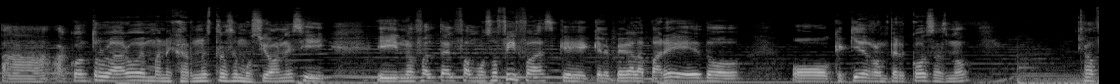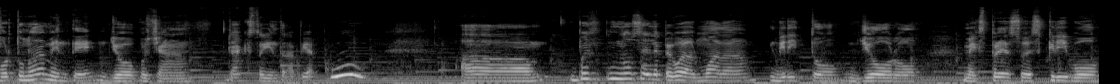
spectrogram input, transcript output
a, controlar o en manejar nuestras emociones y, y nos falta el famoso FIFAs que, que le pega a la pared o, o que quiere romper cosas, ¿no? Afortunadamente yo pues ya, ya que estoy en terapia, uh, Ah, pues no sé, le pego la almohada, grito, lloro, me expreso, escribo,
